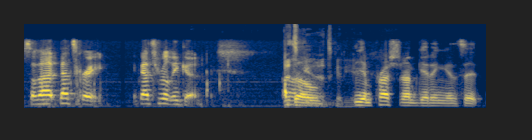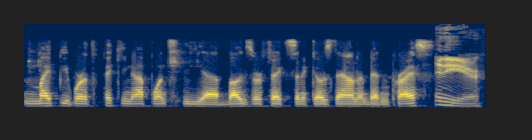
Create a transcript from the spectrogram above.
So that that's great. Like, that's really good. That's so good. That's good. the impression I'm getting is it might be worth picking up once the uh, bugs are fixed and it goes down a bit in price. In a year,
